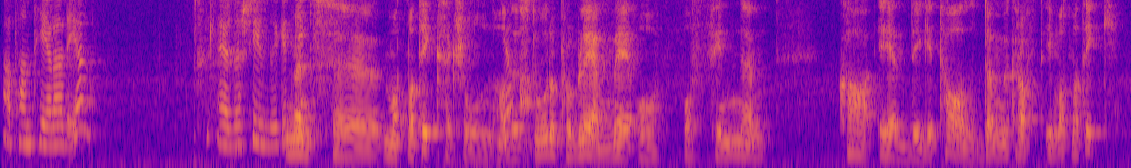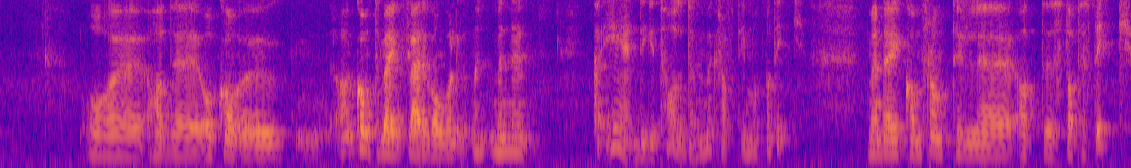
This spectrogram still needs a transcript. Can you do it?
att hantera det. Eller skildringen. Mens eh, matematikkseksjonen hadde Ja. store problem med å, å finne hva er digital dømmekraft i matematikk. Og, eh, hadde, og kom, eh, han kom til meg flere ganger og liksom, men, men eh, hva er digital dømmekraft i matematikk? Men de kom fram til eh, at statistikk,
